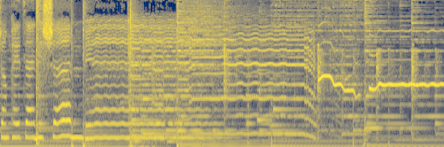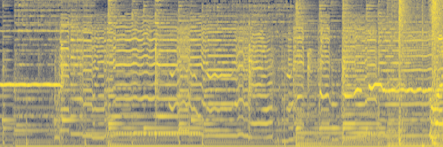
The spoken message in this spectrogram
想陪在你身边。我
